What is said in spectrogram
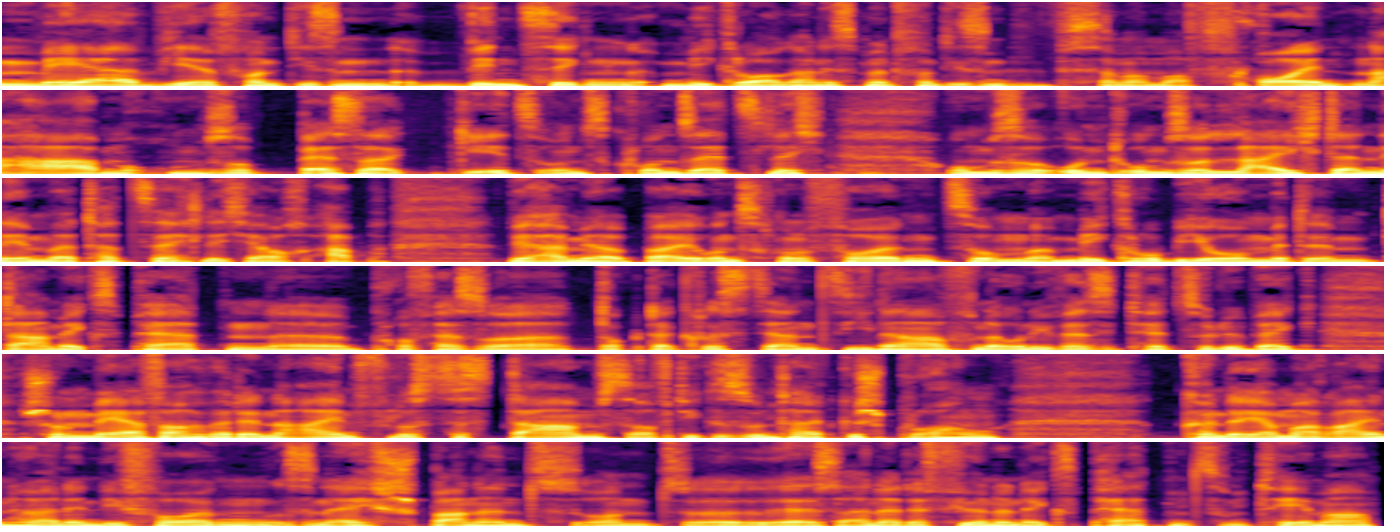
mehr wir von diesen winzigen Mikroorganismen, von diesen, sagen wir mal, Freunden haben, umso besser geht's uns grundsätzlich. Umso und umso leichter nehmen wir tatsächlich auch ab. Wir haben ja bei unseren Folgen zum Mikrobiom mit dem Darmexperten äh, Professor Dr. Christian Sina von der Universität zu Lübeck schon mehrfach über den Einfluss des Darms auf die Gesundheit gesprochen. Könnt ihr ja mal reinhören in die Folgen, sind echt spannend und äh, er ist einer der führenden Experten zum Thema.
